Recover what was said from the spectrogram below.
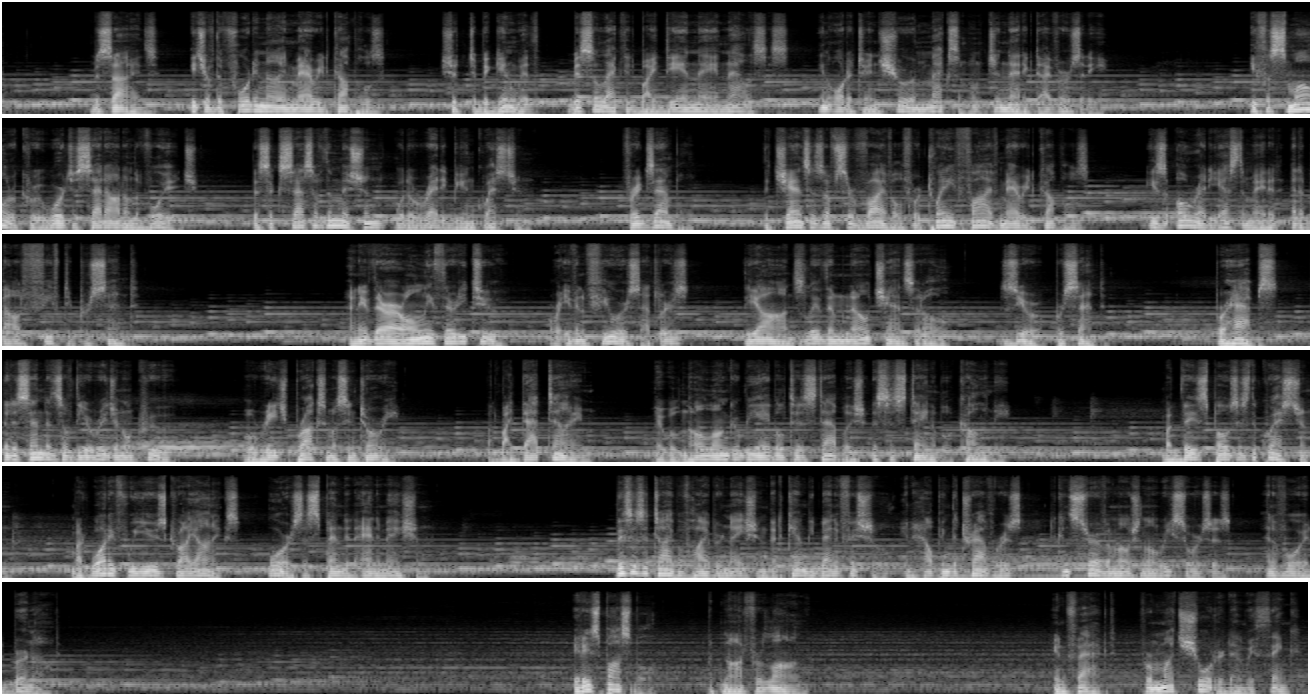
Besides, each of the 49 married couples should to begin with be selected by DNA analysis in order to ensure maximum genetic diversity. If a smaller crew were to set out on the voyage, the success of the mission would already be in question. For example, the chances of survival for 25 married couples is already estimated at about 50%. And if there are only 32 or even fewer settlers, the odds leave them no chance at all, 0%. Perhaps the descendants of the original crew will reach Proxima Centauri, but by that time, they will no longer be able to establish a sustainable colony. But this poses the question but what if we use cryonics or suspended animation? This is a type of hibernation that can be beneficial in helping the travelers to conserve emotional resources and avoid burnout. It is possible, but not for long. In fact, for much shorter than we think,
